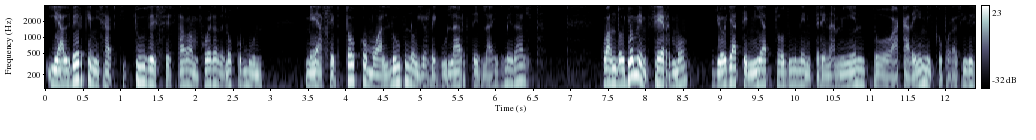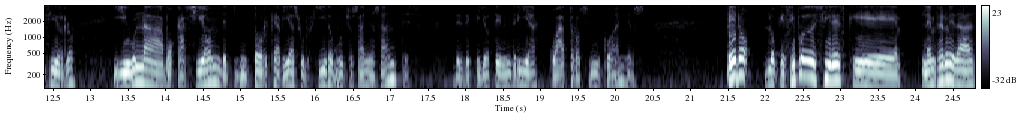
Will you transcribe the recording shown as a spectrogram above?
y al ver que mis aptitudes estaban fuera de lo común, me aceptó como alumno irregular de la Esmeralda. Cuando yo me enfermo, yo ya tenía todo un entrenamiento académico, por así decirlo, y una vocación de pintor que había surgido muchos años antes, desde que yo tendría cuatro o cinco años. Pero lo que sí puedo decir es que la enfermedad,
